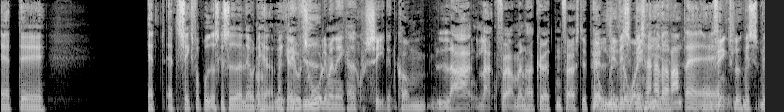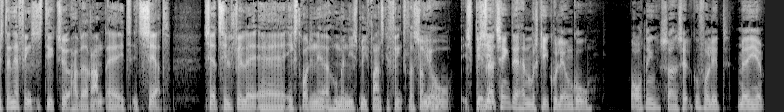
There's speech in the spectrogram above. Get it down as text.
at, øh, at, at sexforbrydere skal sidde og lave Nå, det her. Man kan det er utroligt, at man ikke havde kunne se den komme langt, langt før man har kørt den første pæl men hvis, hvis han har været ramt af, af fængslet. Hvis, hvis den her fængselsdirektør har været ramt af et, et sært, sært tilfælde af ekstraordinær humanisme i franske fængsler, som jo, jo specielt... Eller tænkte, at han måske kunne lave en god ordning, så han selv kunne få lidt med hjem.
